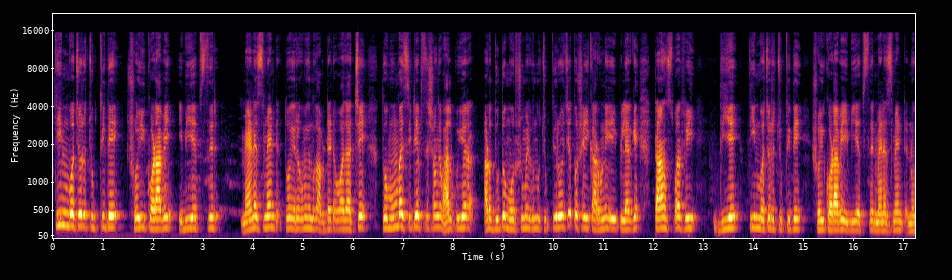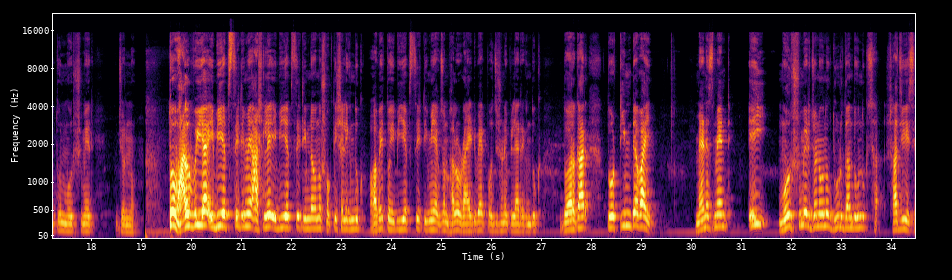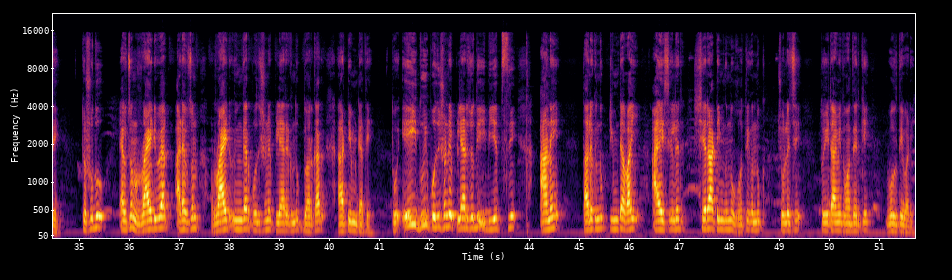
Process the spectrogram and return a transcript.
তিন বছরের চুক্তিতে সই করাবে এবিএফসির ম্যানেজমেন্ট তো এরকমই কিন্তু আপডেট হওয়া যাচ্ছে। তো মুম্বাই সিটি এফসির সঙ্গে ভালপুইয়ার আরও দুটো মরশুমের কিন্তু চুক্তি রয়েছে। তো সেই কারণে এই প্লেয়ারকে ট্রান্সফার ফি দিয়ে তিন বছরের চুক্তিতে সই করাবে ইবিএফসির ম্যানেজমেন্ট নতুন মরশুমের জন্য। তো ভালো ভালভুইয়া ইবিএফসি টিমে আসলে ইবিএফসি টিমটা কিন্তু শক্তিশালী কিন্তু হবে। তো ইবিএফসি টিমে একজন ভালো রাইট ব্যাক পজিশনে প্লেয়ারের কিন্তু দরকার। তো টিমটা ভাই, ম্যানেজমেন্ট এই মরশুমের জন্য কিন্তু দুর্দান্ত কিন্তু সাজিয়েছে। তো শুধু একজন রাইট ব্যাক আর একজন রাইট উইঙ্গার পজিশনের প্লেয়ারের কিন্তু দরকার টিমটাতে। তো এই দুই পজিশনের প্লেয়ার যদি বিএফসি আনে, তাহলে কিন্তু টিমটা ভাই আইএসএলের সেরা টিম কিন্তু হতে কিন্তু চলেছে। তো এটা আমি তোমাদেরকে বলতে পারি।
